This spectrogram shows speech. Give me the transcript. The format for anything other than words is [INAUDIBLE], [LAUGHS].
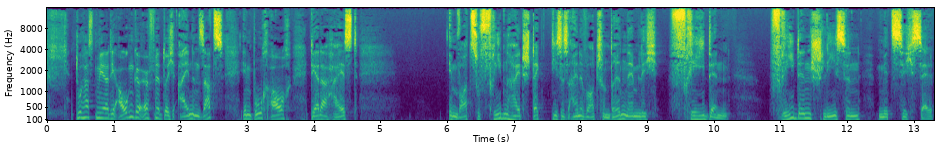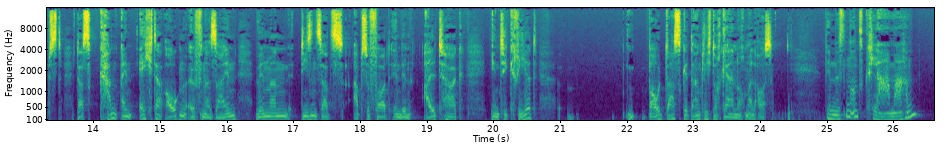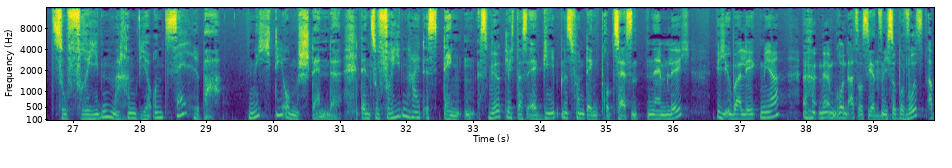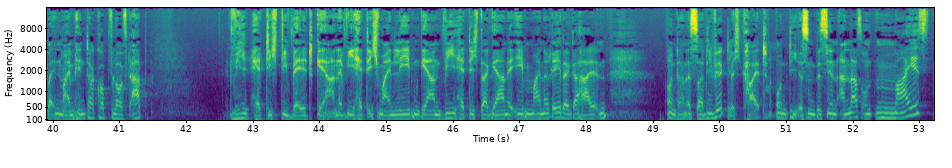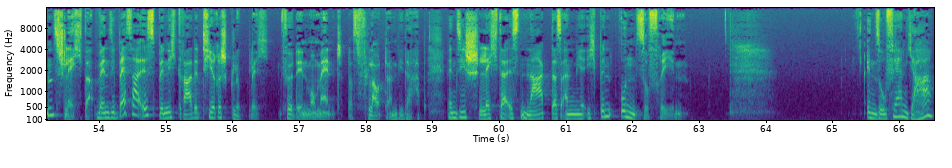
du hast mir die Augen geöffnet durch einen Satz im Buch auch, der da heißt, im Wort Zufriedenheit steckt dieses eine Wort schon drin, nämlich Frieden. Frieden schließen mit sich selbst. Das kann ein echter Augenöffner sein, wenn man diesen Satz ab sofort in den Alltag integriert. Baut das gedanklich doch gerne nochmal aus. Wir müssen uns klar machen, zufrieden machen wir uns selber nicht die Umstände. Denn Zufriedenheit ist Denken, ist wirklich das Ergebnis von Denkprozessen. Nämlich, ich überlege mir, [LAUGHS] ne, im Grunde, also ist jetzt nicht so bewusst, aber in meinem Hinterkopf läuft ab, wie hätte ich die Welt gerne, wie hätte ich mein Leben gern, wie hätte ich da gerne eben meine Rede gehalten. Und dann ist da die Wirklichkeit. Und die ist ein bisschen anders und meistens schlechter. Wenn sie besser ist, bin ich gerade tierisch glücklich für den Moment. Das flaut dann wieder ab. Wenn sie schlechter ist, nagt das an mir. Ich bin unzufrieden. Insofern ja,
